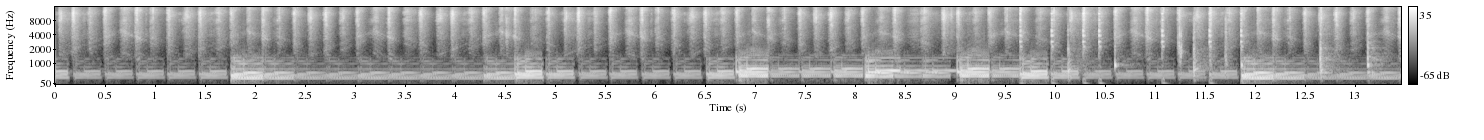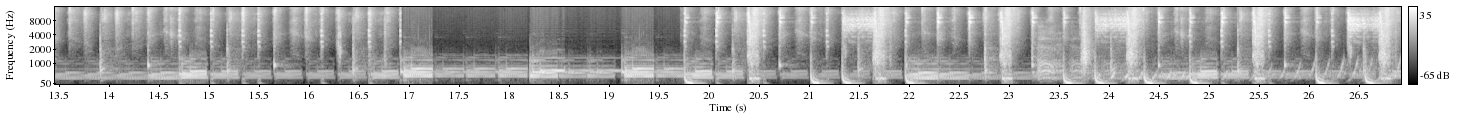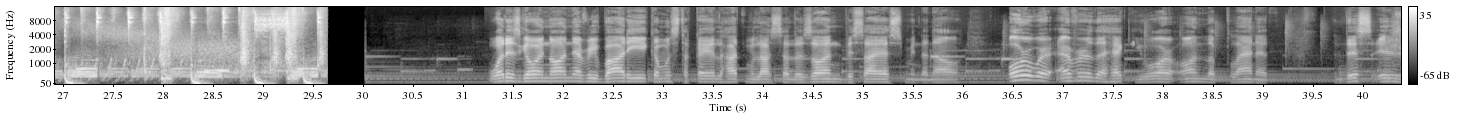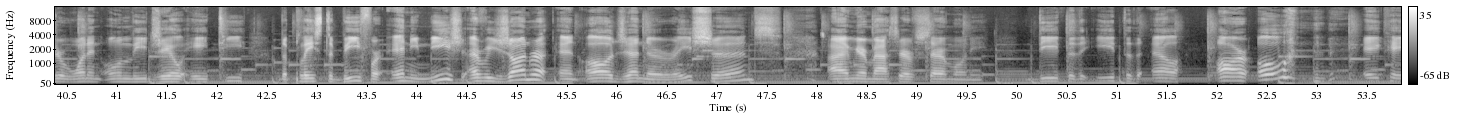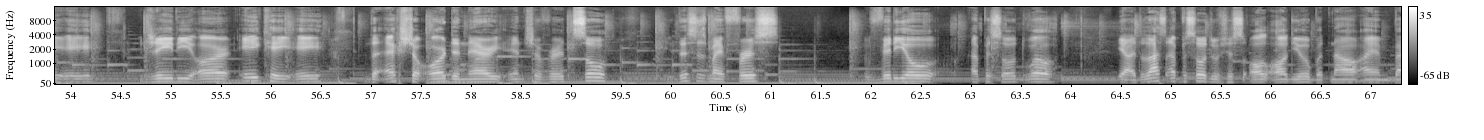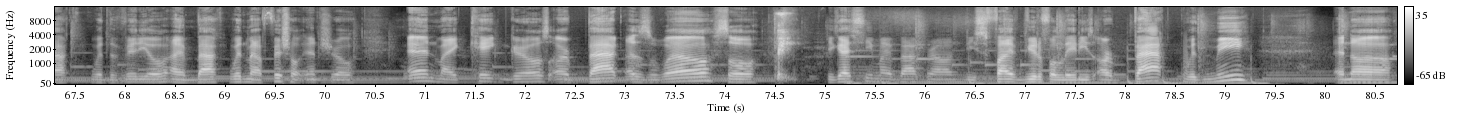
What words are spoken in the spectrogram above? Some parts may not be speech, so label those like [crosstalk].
Thank you. Going on everybody? Kamusta kayo lahat mula sa Luzon, Visayas, Mindanao, or wherever the heck you are on the planet? This is your one and only JOAT, the place to be for any niche, every genre, and all generations. I'm your master of ceremony, D to the E to the L R O, [laughs] aka JDR, aka the extraordinary introvert. So, this is my first video episode. Well, yeah, the last episode was just all audio, but now I am back with the video. I am back with my official intro, and my cake girls are back as well. So, you guys see my background? These five beautiful ladies are back with me, and uh,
